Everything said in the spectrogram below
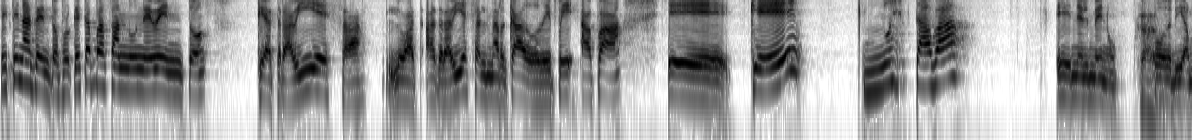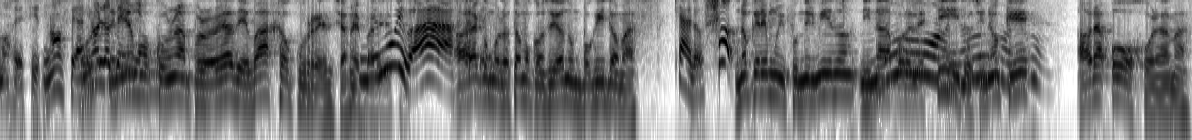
estén atentos porque está pasando un evento que atraviesa, lo at- atraviesa el mercado de pe a pa, eh, que no estaba en el menú, Claro. podríamos decir, ¿no? O sea, Por- no lo teníamos teníamos. con una probabilidad de baja ocurrencia, me parece. Muy baja. Ahora como lo estamos considerando un poquito más. Claro, yo No queremos infundir miedo ni nada por el estilo, no, sino que ahora ojo nada más.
